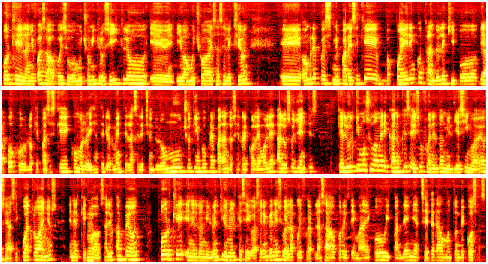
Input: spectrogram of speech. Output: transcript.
porque el año pasado pues hubo mucho microciclo, eh, iba mucho a esa selección. Eh, hombre, pues me parece que puede ir encontrando el equipo de a poco. Lo que pasa es que, como lo dije anteriormente, la selección duró mucho tiempo preparándose. Recordémosle a los oyentes que el último sudamericano que se hizo fue en el 2019, o sea, hace cuatro años, en el que Mm. Ecuador salió campeón, porque en el 2021 el que se iba a hacer en Venezuela, pues fue aplazado por el tema de COVID, pandemia, etcétera, un montón de cosas.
